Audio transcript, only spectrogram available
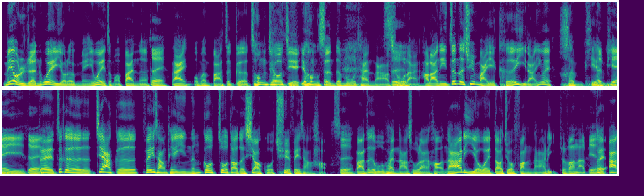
没有人味，有了霉味怎么办呢？对，来，我们把这个中秋节用剩的木炭拿出来。好啦，你真的去买也可以啦，因为很便宜，很便宜。对，对，这个价格非常便宜，能够做到的效果却非常好。是，把这个木炭拿出来，好，哪里有味道就放哪里，就放哪边。对啊，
